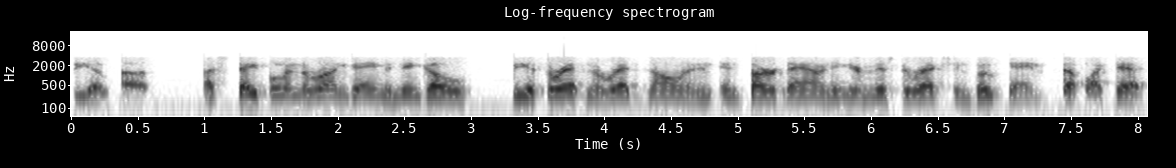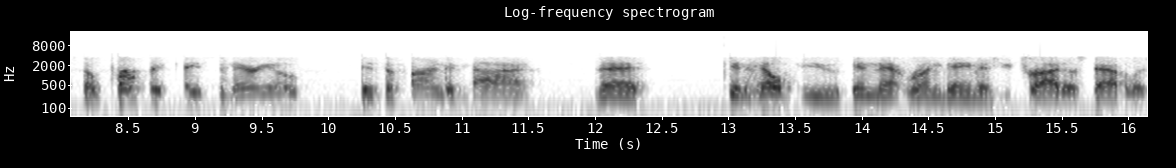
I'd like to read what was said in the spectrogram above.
be a, a a staple in the run game, and then go be a threat in the red zone and in third down and in your misdirection boot game and stuff like that. So perfect case scenario is to find a guy that can help you in that run game as you try to establish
